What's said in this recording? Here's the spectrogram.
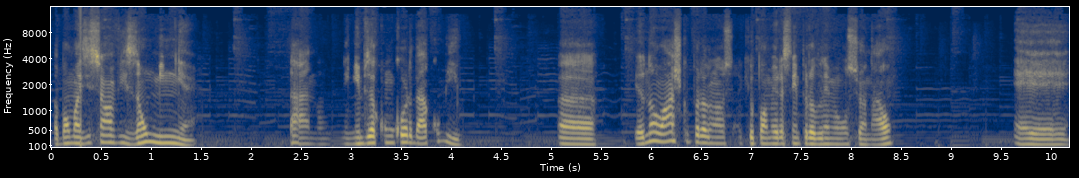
tá bom? Mas isso é uma visão minha, tá? Ninguém precisa concordar comigo. Uh, eu não acho que o, problema, que o Palmeiras tem problema emocional. É,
